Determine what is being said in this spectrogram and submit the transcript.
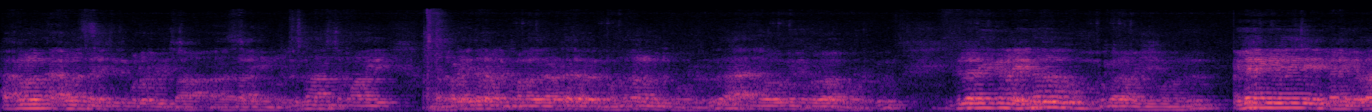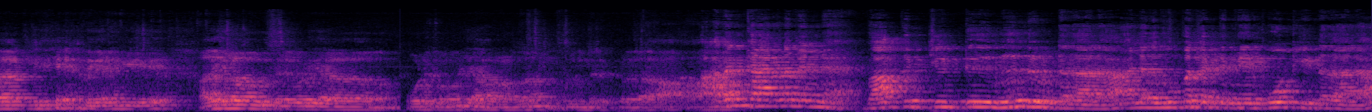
அவங்களும் தகவல் சரித்து கூட சாதிக்க முடியுது மாதிரி அந்த படைத்தவருக்கு மற்ற நடத்தவர்கள் வந்து கலந்து போடுறது ஒருமை குறைவாக போடுது இதுல நீங்கள் என்ன விஷயம் வந்து இலங்கையிலே இலங்கை யதார்த்திலே இலங்கையிலே அதிகளவு செல்லுபடியாக ஓடுகிறோம் யாரும் தான் சொல்லியிருக்கிறது அதன் காரணம் என்ன? வாக்குச்சீட்டு நீண்டு விட்டதாலா அல்லது முப்பத்தெட்டு பேர் போட்டியிட்டதாலா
